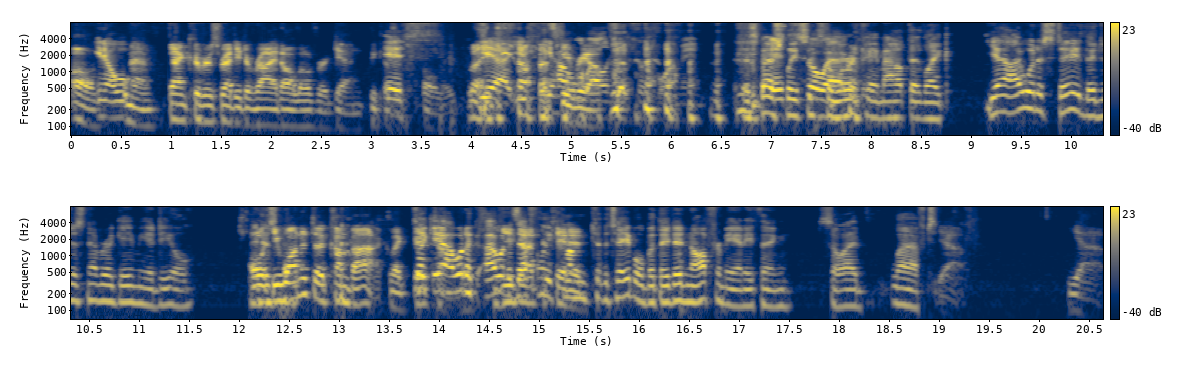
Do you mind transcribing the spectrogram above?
Oh, you know, man, Vancouver's ready to ride all over again because it's Foley. Like, yeah, you see how well he's performing. Especially it's since so the word came out that like, yeah, I would have stayed. They just never gave me a deal. Oh, he been, wanted to come back. Like, it's like yeah, I would have, I would have definitely advocated. come to the table, but they didn't offer me anything, so I left. Yeah, yeah,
